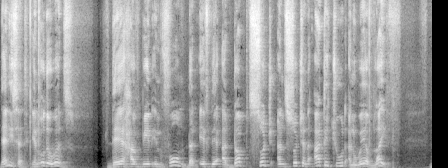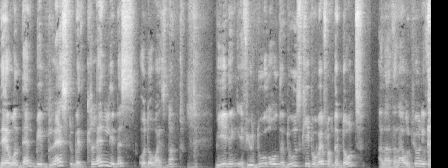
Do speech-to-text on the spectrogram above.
Then he said, in other words, they have been informed that if they adopt such and such an attitude and way of life, they will then be blessed with cleanliness, otherwise not. Meaning, if you do all the do's, keep away from the don'ts, Allah Ta'ala will purify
